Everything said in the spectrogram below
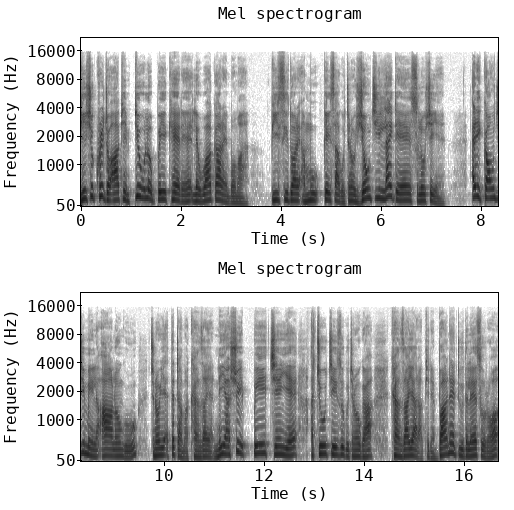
ယေရှုခရစ်တော်အပြင်ပြုတ်လို့ပေးခဲ့တဲ့လက်ဝါးကားတိုင်ပေါ်မှာပြီးစီးသွားတဲ့အမှုကိစ္စကိုကျွန်တော်ယုံကြည်လိုက်တယ်ဆိုလို့ရှိရင် အဲ့ဒီကောင်းကြီးမင်္ဂလာအားလုံးကိုကျွန်တော်ရဲ့အသက်တာမှာခံစားရနေရာရွှေ့ပေးခြင်းရဲ့အကျိုးကျေးဇူးကိုကျွန်တော်ကခံစားရတာဖြစ်တယ်။ဘာနဲ့တူတယ်လဲဆိုတော့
